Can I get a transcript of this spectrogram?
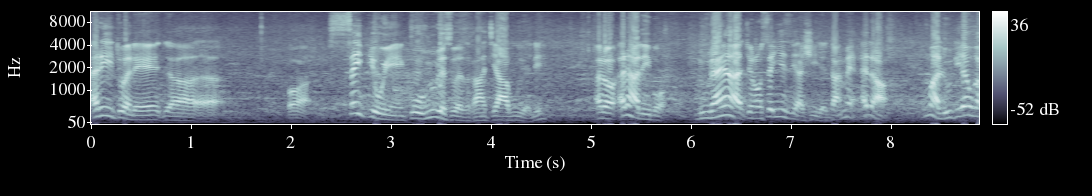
အဲ့ဒီအတွက်လဲဟိုစိတ်ပြိုရင်ကိုမှုရဆိုတဲ့စကားကြားဘူးရလေအဲ့တော့အဲ့ဒါလေးပေါ့လူတိုင်းကကျွန်တော်စိတ်ညစ်စရာရှိတယ်ဒါပေမဲ့အဲ့ဒါ ဥပမာလူတယောက်က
